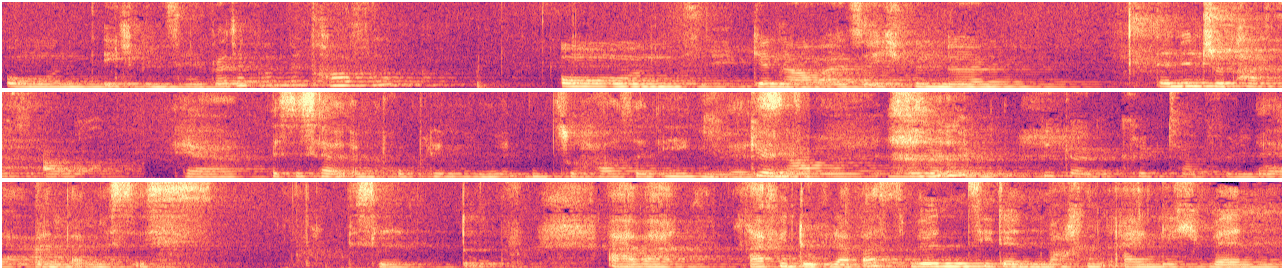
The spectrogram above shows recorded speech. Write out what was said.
Und ich bin selber davon betroffen. Und genau, also ich finde, der Ninja-Pass ist auch Ja, es ist halt ein Problem, wenn man ihn zu Hause liegen lässt. genau, wenn man keinen Sticker gekriegt hat für die Ja, Woche. und dann ist es bisschen doof. Aber Rafi Dubla, was würden Sie denn machen eigentlich, wenn,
